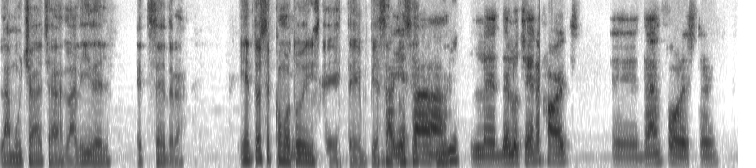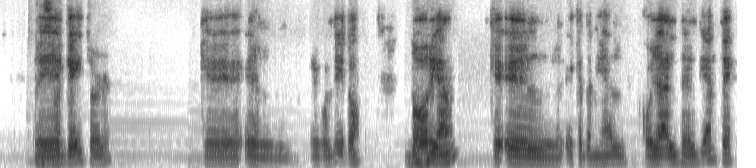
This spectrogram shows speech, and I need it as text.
la muchacha, la líder, etcétera. Y entonces, como tú dices, este, empieza Ahí está de Lieutenant Hart, eh, Dan Forrester, eh, Gator, que el, el gordito, Dorian, que el, el, que tenía el collar del diente,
